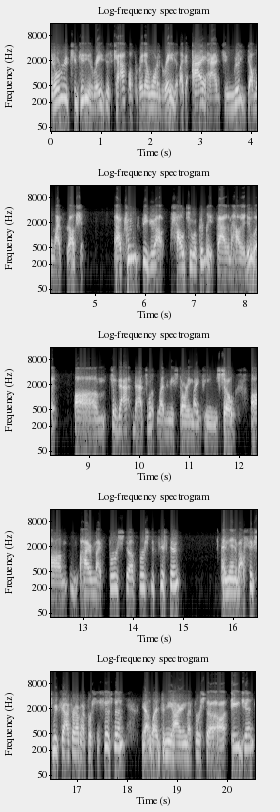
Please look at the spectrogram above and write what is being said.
in order to continue to raise this capital at the rate I wanted to raise it, like I had to really double my production. I couldn't figure out how to or couldn't really fathom how to do it. Um, so that that's what led to me starting my team. So um, hired my first uh, first assistant, and then about six weeks after I had my first assistant, that led to me hiring my first uh, uh, agent.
